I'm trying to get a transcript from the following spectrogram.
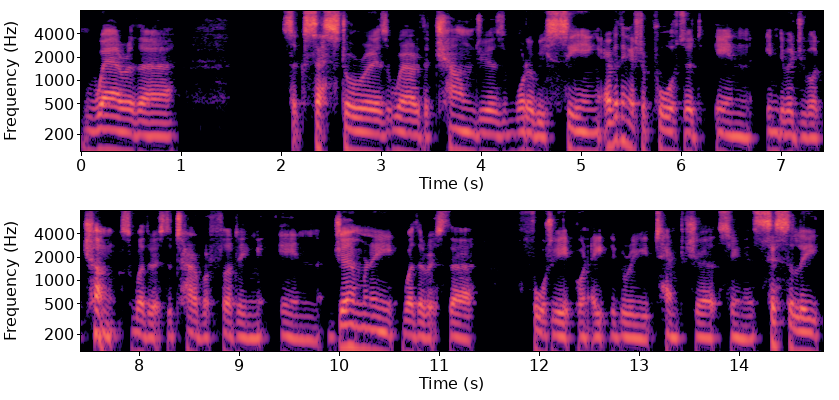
where are the success stories? Where are the challenges? What are we seeing? Everything is reported in individual chunks, whether it's the terrible flooding in Germany, whether it's the 48.8 degree temperature seen in Sicily,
